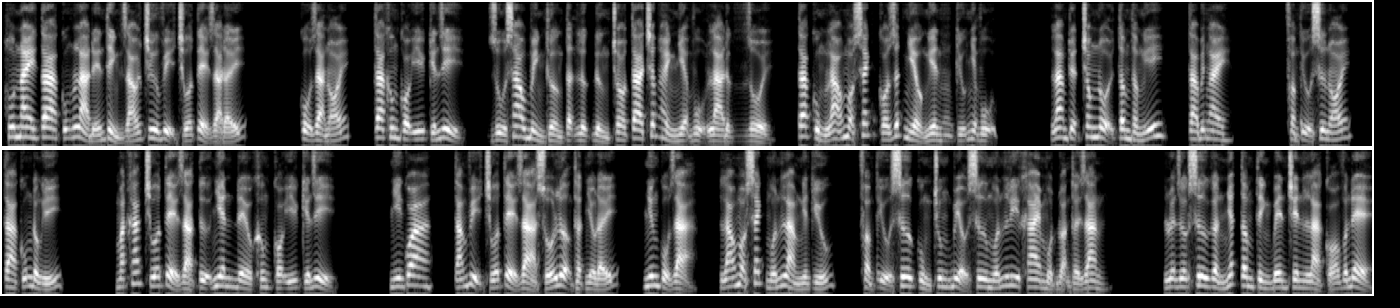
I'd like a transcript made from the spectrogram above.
hôm nay ta cũng là đến tỉnh giáo chư vị chúa tể giả đấy. Cổ giả nói, ta không có ý kiến gì, dù sao bình thường tận lực đừng cho ta chấp hành nhiệm vụ là được rồi, ta cùng lão mọt sách có rất nhiều nghiên cứu nhiệm vụ. Lam Tuyệt trong nội tâm thầm nghĩ, ta biết ngay. Phẩm tiểu sư nói, ta cũng đồng ý mặt khác chúa tể giả tự nhiên đều không có ý kiến gì. Nhìn qua, tám vị chúa tể giả số lượng thật nhiều đấy, nhưng cổ giả, lão mọt sách muốn làm nghiên cứu, phẩm tiểu sư cùng trung biểu sư muốn ly khai một đoạn thời gian. Luyện dược sư gần nhất tâm tình bên trên là có vấn đề.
